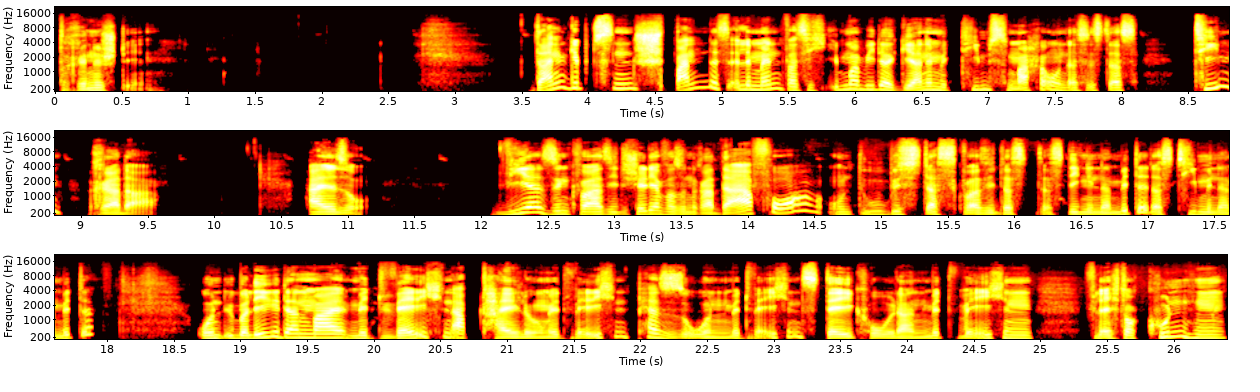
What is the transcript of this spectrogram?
drinne stehen. Dann gibt's ein spannendes Element, was ich immer wieder gerne mit Teams mache und das ist das Teamradar. Also, wir sind quasi, stell dir einfach so ein Radar vor und du bist das quasi das, das Ding in der Mitte, das Team in der Mitte und überlege dann mal, mit welchen Abteilungen, mit welchen Personen, mit welchen Stakeholdern, mit welchen vielleicht auch Kunden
